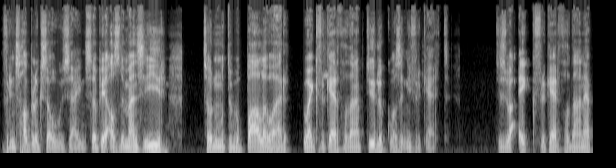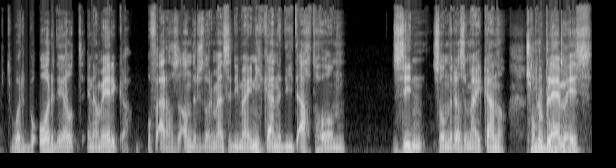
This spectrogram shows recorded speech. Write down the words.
vriendschappelijk zou zijn. Snap je? Als de mensen hier zouden moeten bepalen waar, wat ik verkeerd gedaan heb, tuurlijk was het niet verkeerd. Dus wat ik verkeerd gedaan heb, wordt beoordeeld in Amerika. Of ergens anders door mensen die mij niet kennen, die het echt gewoon zien zonder dat ze mij kennen. Het probleem is,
